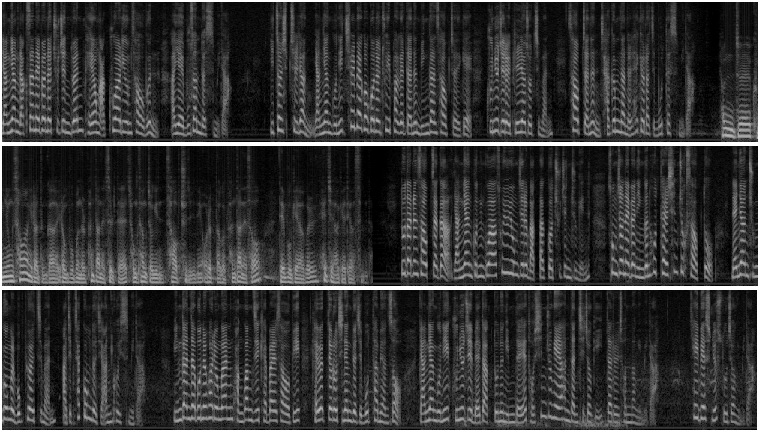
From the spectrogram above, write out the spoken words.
양양 낙산 해변에 추진된 대형 아쿠아리움 사업은 아예 무산됐습니다. 2017년 양양군이 700억 원을 투입하겠다는 민간 사업자에게 군유지를 빌려줬지만 사업자는 자금난을 해결하지 못했습니다. 현재 금융 상황이라든가 이런 부분을 판단했을 때 정상적인 사업 추진이 어렵다고 판단해서 대부 계약을 해지하게 되었습니다. 또 다른 사업자가 양양군과 소유 용지를 맞바꿔 추진 중인 송전해변 인근 호텔 신축 사업도 내년 준공을 목표했지만 아직 착공되지 않고 있습니다. 민간 자본을 활용한 관광지 개발 사업이 계획대로 진행되지 못하면서 양양군이 군유지 매각 또는 임대에 더 신중해야 한다는 지적이 잇따를 전망입니다. KBS 뉴스 노정입니다.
